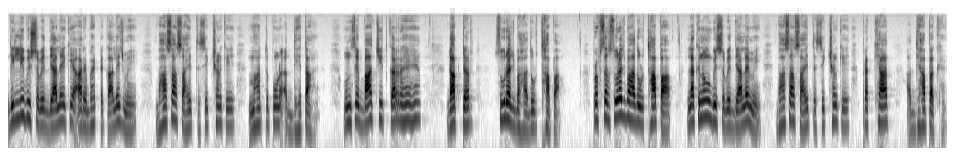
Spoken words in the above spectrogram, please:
दिल्ली विश्वविद्यालय के आर्यभट्ट कॉलेज में भाषा साहित्य शिक्षण के महत्वपूर्ण अध्येता हैं। उनसे बातचीत कर रहे हैं डॉक्टर सूरज बहादुर थापा। प्रोफेसर सूरज बहादुर थापा लखनऊ विश्वविद्यालय में भाषा साहित्य शिक्षण के प्रख्यात अध्यापक हैं।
